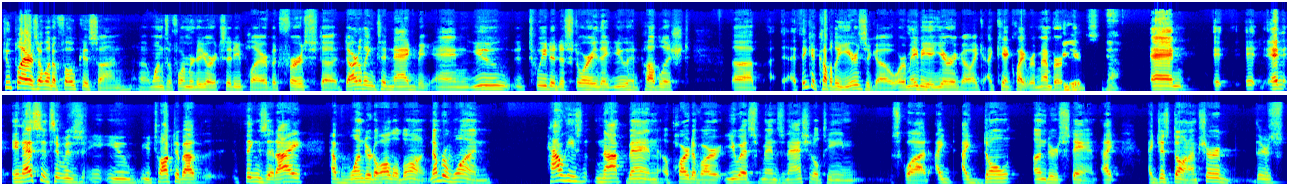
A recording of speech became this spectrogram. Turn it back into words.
Two players I want to focus on. Uh, one's a former New York City player, but first, uh, Darlington Nagbe. And you tweeted a story that you had published, uh, I think a couple of years ago, or maybe a year ago. I, I can't quite remember. Years, yeah. And it, it, and in essence, it was you. You talked about things that I have wondered all along. Number one, how he's not been a part of our U.S. men's national team squad. I I don't understand. I I just don't. I'm sure there's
